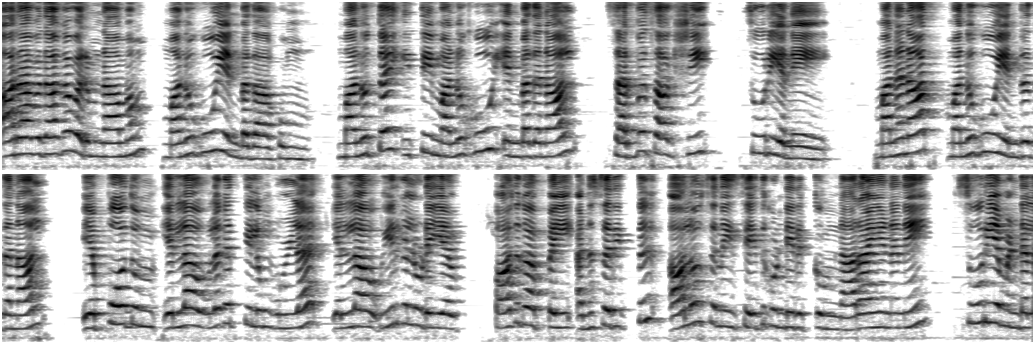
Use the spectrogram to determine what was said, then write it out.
ஆறாவதாக வரும் நாமம் மனுகு என்பதாகும். மனுத்த இத்தி மனுகு என்பதனால் சர்வசாட்சி சூரியனே. மனநாத் மனுகு என்றதனால் எப்போதும் எல்லா உலகத்திலும் உள்ள எல்லா உயிர்களுடைய பாதுகாப்பை அனுசரித்து ஆலோசனை செய்து கொண்டிருக்கும் நாராயணனே சூரிய மண்டல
